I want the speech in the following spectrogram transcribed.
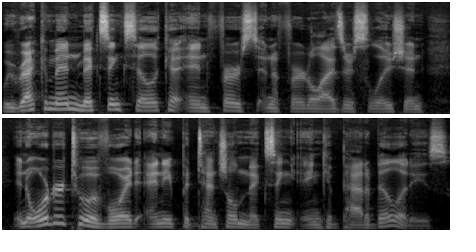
We recommend mixing silica in first in a fertilizer solution in order to avoid any potential mixing incompatibilities.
